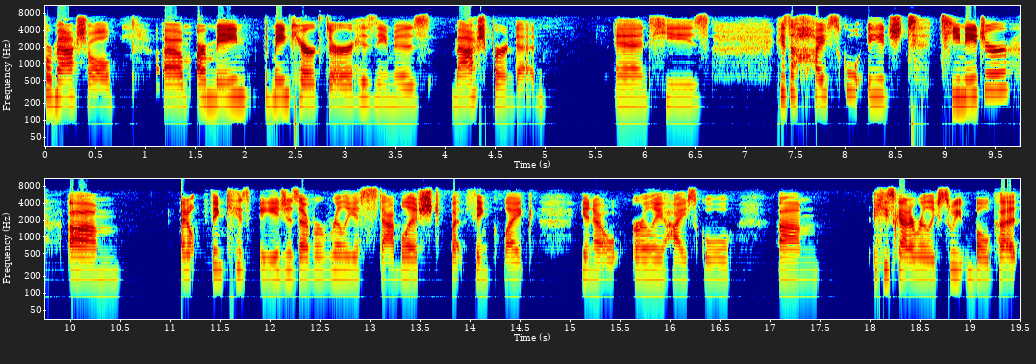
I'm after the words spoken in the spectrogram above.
for Mashle, um, our main the main character, his name is Mash Burndead, and he's he's a high school aged teenager. Um, I don't think his age is ever really established, but think like, you know, early high school. Um, he's got a really sweet bowl cut.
